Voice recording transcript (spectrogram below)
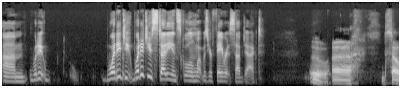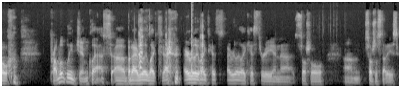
um, what it what did you what did you study in school and what was your favorite subject? Ooh. Uh, so probably gym class, uh, but I really liked I, I really liked his I really like history and uh, social um, social studies.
